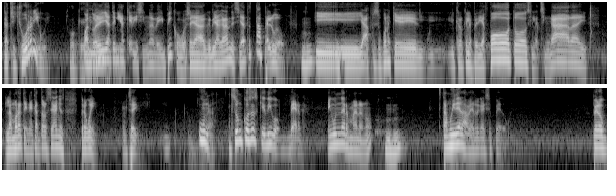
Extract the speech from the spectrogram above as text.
cachichurri, güey. Ok. Cuando él ya tenía que 19 y pico, güey. O sea, ya, ya grande, ya está peludo. Ujú. Y ya, pues supone que él- y creo que le pedía fotos y la chingada. Y la mora tenía 14 años. Pero, güey, o sea, una, son cosas que digo, verga. Tengo una hermana, ¿no? Ujú. Está muy de la verga ese pedo. güey. Pero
